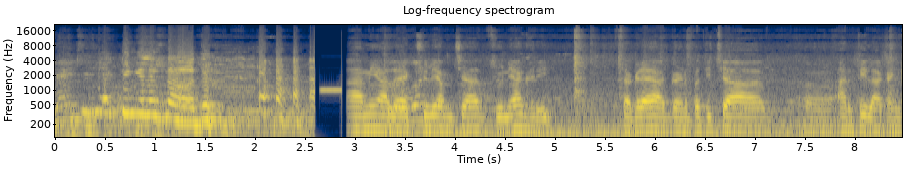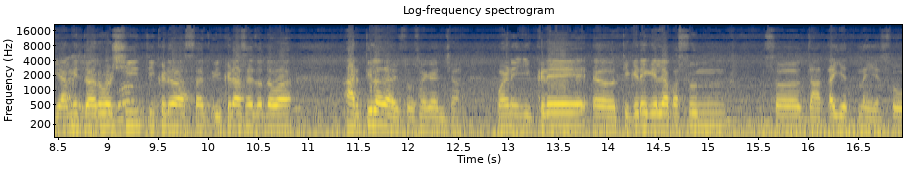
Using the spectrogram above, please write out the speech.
यायची जी ऍक्टिंग केलंस ना बाबा तू. आम्ही आलो ऍक्च्युली आमच्या जुन्या घरी सगळ्या गणपतीच्या आरतीला. कारण की आम्ही दरवर्षी तिकडे असतात इकडे असायचो तेव्हा आरतीला जायचो सगळ्यांच्या. पण इकडे तिकडे गेल्यापासून असं जाता येत नाही सो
